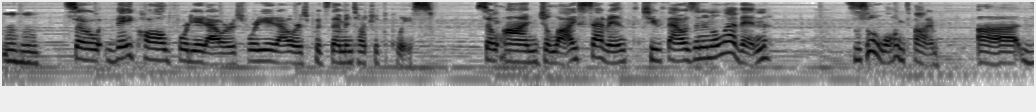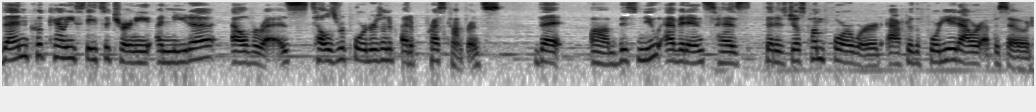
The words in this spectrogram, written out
mm-hmm. So they called 48 hours. 48 hours puts them in touch with the police. So on July 7th, 2011, this is a long time, uh, then Cook County State's Attorney Anita Alvarez tells reporters in a- at a press conference that um, this new evidence has that has just come forward after the 48 hour episode,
